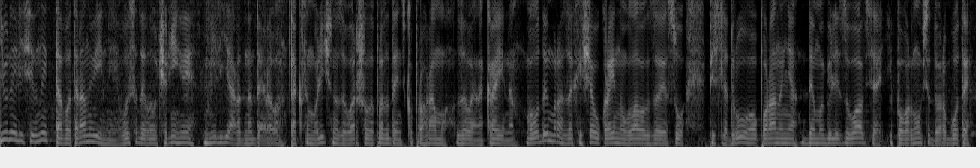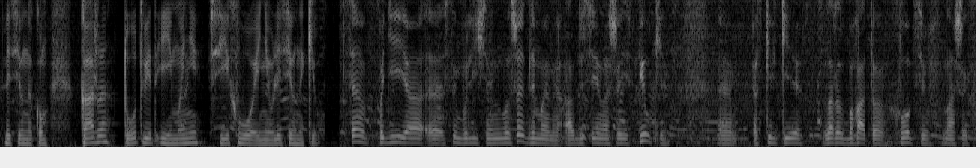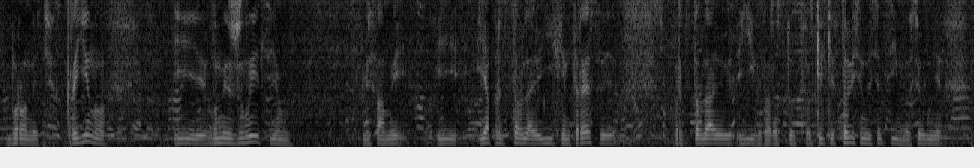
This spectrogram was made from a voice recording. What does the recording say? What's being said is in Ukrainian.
Юний лісівник та ветеран війни висадили у Чернігові мільярдне дерево. Так символічно завершили президентську програму Зелена країна. Володимир захищав Україну в лавах ЗСУ. Після другого поранення демобілізувався і повернувся до роботи лісівником. каже тут від імені всіх воїнів-лісівників. Ця подія е, символічна не лише для мене, а для всієї нашої спілки, Е, оскільки зараз багато хлопців наших боронить країну, і вони жили цим лісами. І я представляю їх інтереси, представляю їх зараз тут, оскільки 187 на сьогодні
